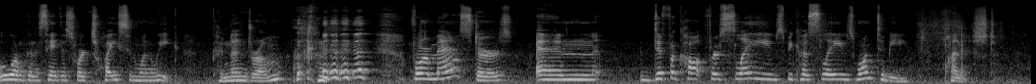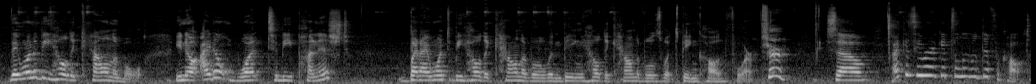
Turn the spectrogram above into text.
oh, I'm going to say this word twice in one week, conundrum for masters and difficult for slaves because slaves want to be punished. They want to be held accountable. You know, I don't want to be punished, but I want to be held accountable when being held accountable is what's being called for. Sure. So I can see where it gets a little difficult.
